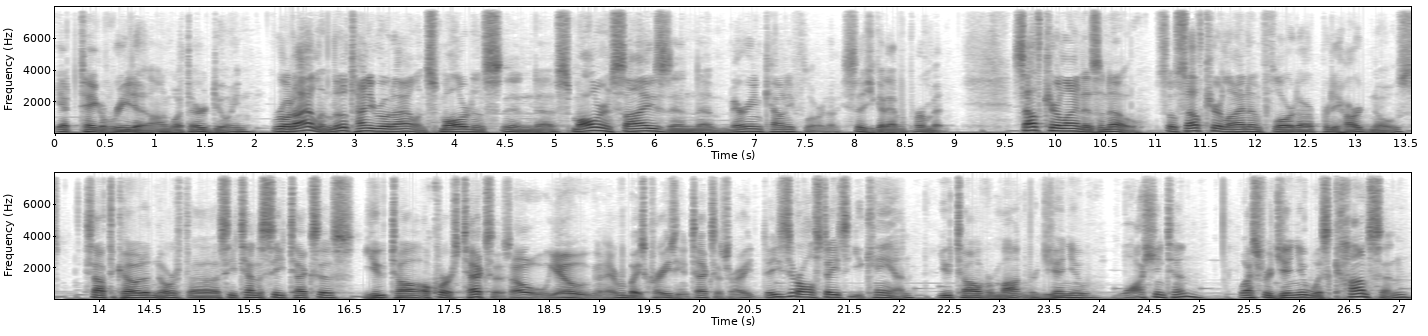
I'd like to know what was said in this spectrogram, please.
you have to take a read on what they're doing. Rhode Island, little tiny Rhode Island, smaller than uh, smaller in size than uh, Marion County, Florida. Says you got to have a permit. South Carolina is a no. So South Carolina and Florida are pretty hard no's. South Dakota, North, uh, see Tennessee, Texas, Utah, of course Texas. Oh, yo, everybody's crazy in Texas, right? These are all states that you can. Utah, Vermont, Virginia, Washington, West Virginia, Wisconsin,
